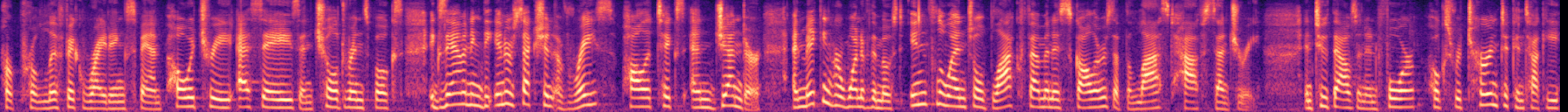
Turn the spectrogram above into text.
Her prolific writing spanned poetry, essays, and children's books, examining the intersection of race, politics, and gender, and making her one of the most influential black feminist scholars of the last half century. In 2004, Hooks returned to Kentucky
